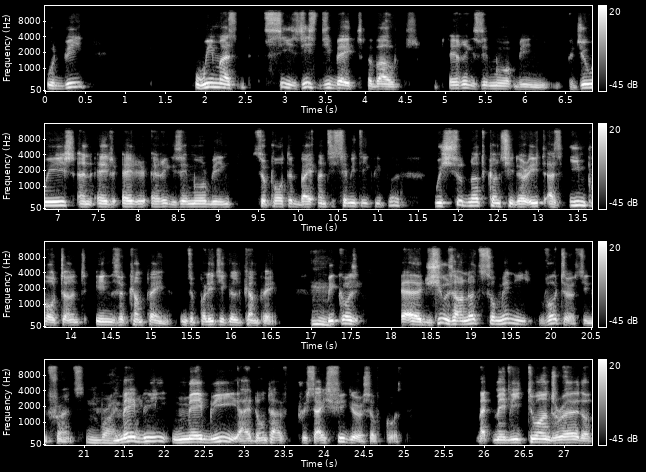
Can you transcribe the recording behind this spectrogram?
would be we must see this debate about Eric Zemmour being Jewish and Eric Zemmour being supported by anti Semitic people. We should not consider it as important in the campaign, in the political campaign, mm. because uh, Jews are not so many voters in France. Right. Maybe, maybe I don't have precise figures, of course, but maybe 200 or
